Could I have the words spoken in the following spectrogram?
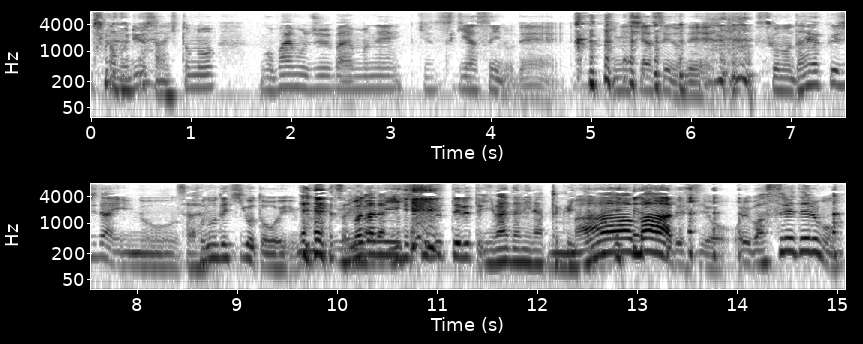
しかもリュウさん人の5倍も10倍もね傷つきやすいので気にしやすいので その大学時代のこの出来事をい まだに引きずってるって。未だに納得いって。まあまあですよ。俺忘れてるもん。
